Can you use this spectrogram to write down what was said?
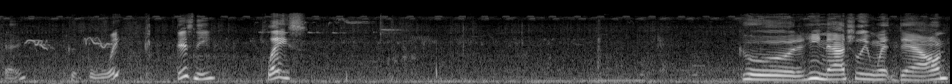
Okay, good boy. Disney, place. Good, and he naturally went down.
